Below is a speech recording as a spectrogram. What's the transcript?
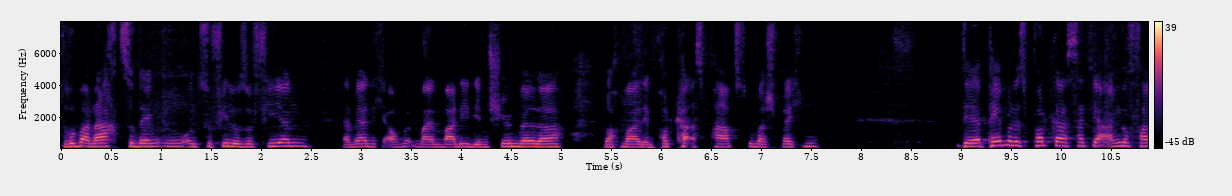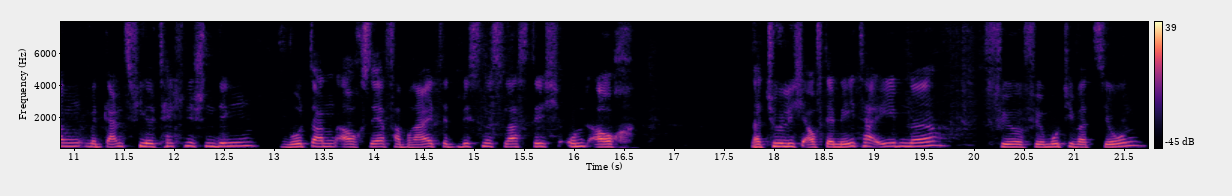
drüber nachzudenken und zu philosophieren. Da werde ich auch mit meinem Buddy, dem Schönwälder, nochmal dem Podcast Papst drüber sprechen. Der Paperless Podcast hat ja angefangen mit ganz vielen technischen Dingen wurde dann auch sehr verbreitet, businesslastig und auch natürlich auf der Metaebene für, für Motivation.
